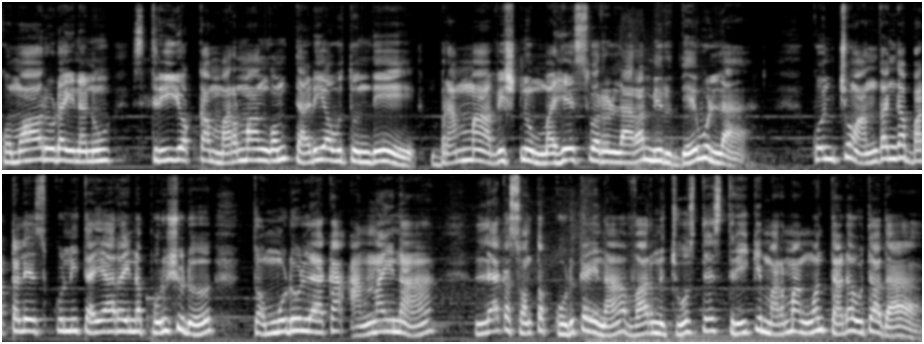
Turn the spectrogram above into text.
కుమారుడైనను స్త్రీ యొక్క మర్మాంగం తడి అవుతుంది. బ్రహ్మ విష్ణు మహేశ్వరులారా మీరు దేవుళ్ళా. కొంచెం అందంగా బట్టలేసుకుని తయారైన పురుషుడు తమ్ముడు లేక అన్నైనా లేక సొంత కొడుకైనా వారిని చూస్తే స్త్రీకి మర్మాంగం తడవుతుందా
